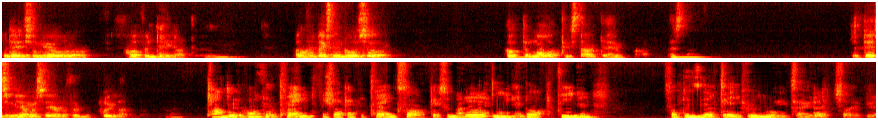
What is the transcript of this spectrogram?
Och det är som jag har funderat. Att det liksom går så automatiskt alltihopa. Nästan. Det är det som gör mig så jävla förbryllad. Kan du ha förträngt, försöka förtränga saker som har legat längre bak i tiden? Så att du inte det. Hur lång tid det säger vi.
